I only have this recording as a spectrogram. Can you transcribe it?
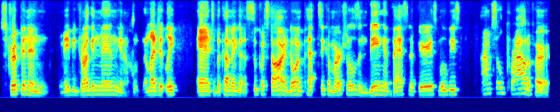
stripping and maybe drugging men, you know, allegedly, and to becoming a superstar and doing Pepsi commercials and being in Fast and the Furious movies. I'm so proud of her.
